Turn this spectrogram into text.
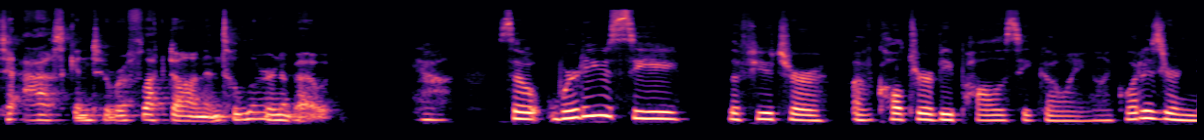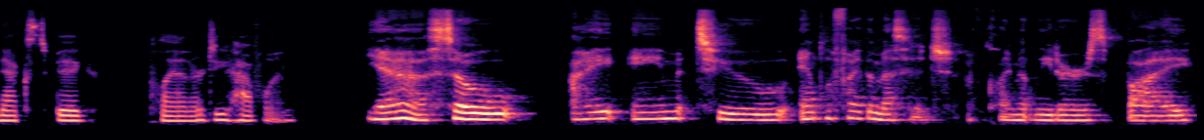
to ask and to reflect on and to learn about. Yeah. So, where do you see the future of culture v policy going? Like, what is your next big plan, or do you have one? Yeah. So, I aim to amplify the message of climate leaders by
